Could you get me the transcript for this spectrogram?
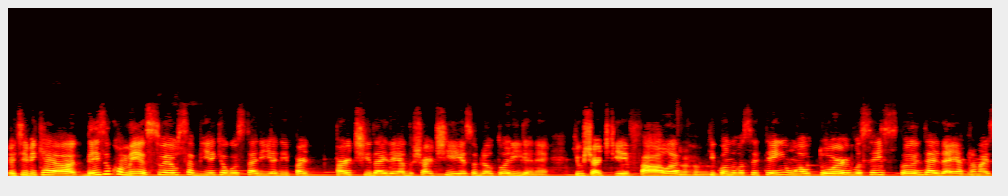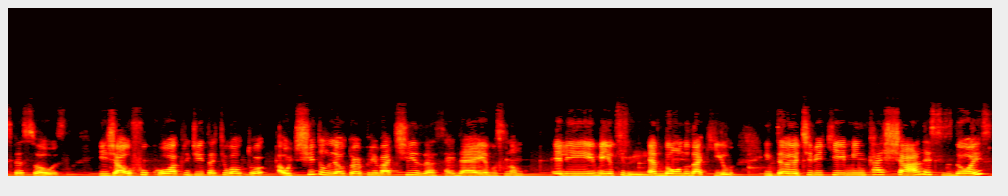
Eu tive que. Ah, desde o começo eu sabia que eu gostaria de partir da ideia do Chartier sobre a autoria, né? Que o Chartier fala uhum. que quando você tem um autor, você expande a ideia para mais pessoas. E já o Foucault acredita que o autor, o título de autor privatiza essa ideia, você não ele meio que Sim. é dono daquilo. Então eu tive que me encaixar nesses dois,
